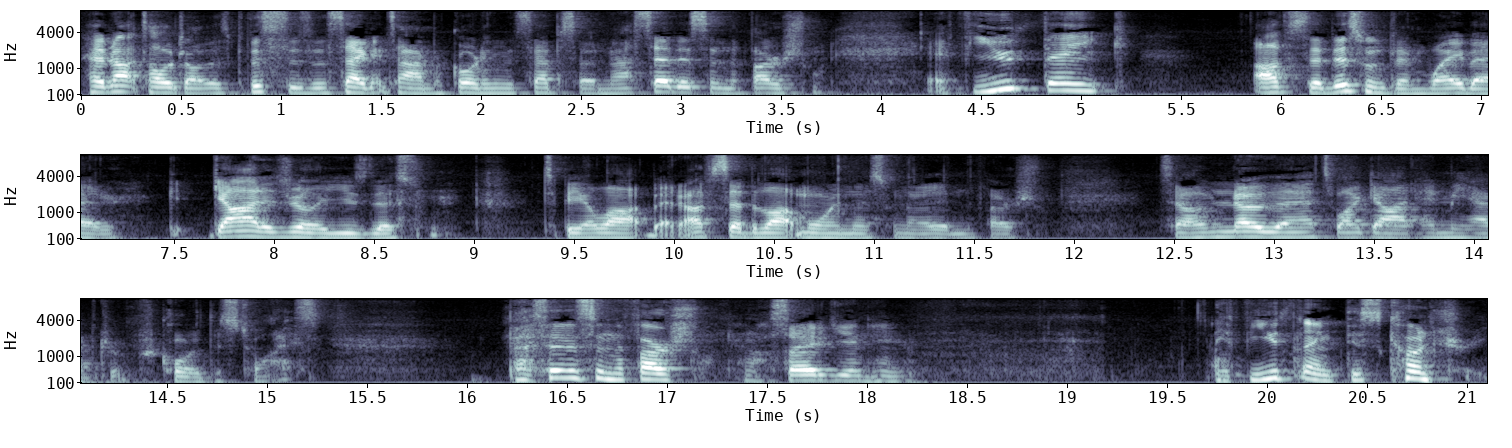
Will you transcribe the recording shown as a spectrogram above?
have not told y'all this, but this is the second time recording this episode, and I said this in the first one. If you think I've said this one's been way better, God has really used this one to be a lot better. I've said a lot more in this one than I did in the first one. So I know that's why God had me have to record this twice. But I said this in the first one, and I'll say it again here. If you think this country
